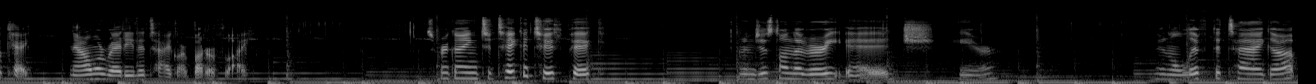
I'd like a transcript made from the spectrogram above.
Okay, now we're ready to tag our butterfly. So we're going to take a toothpick and just on the very edge here, I'm going to lift the tag up.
